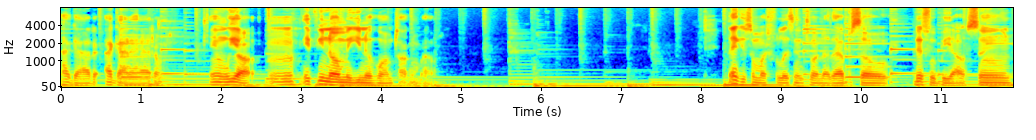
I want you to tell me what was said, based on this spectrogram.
I got it. I gotta add him. And we all, mm, if you know me, you know who I'm talking about. Thank you so much for listening to another episode. This will be out soon.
